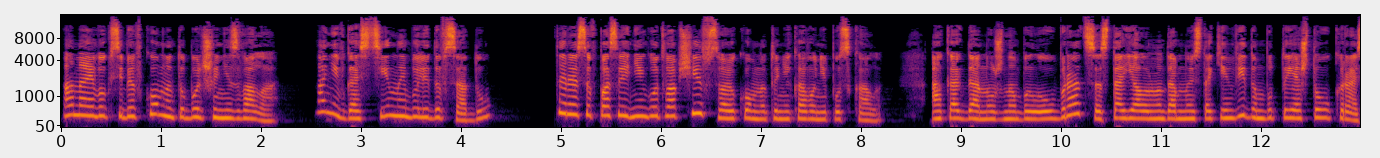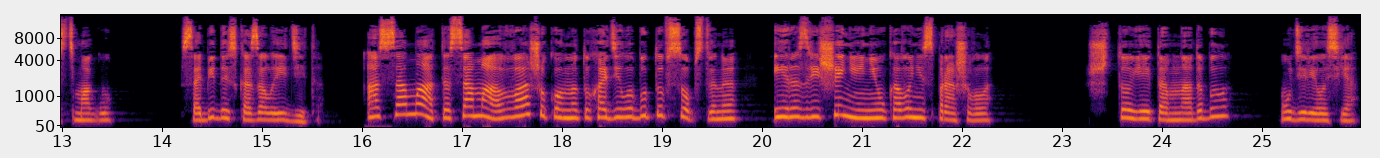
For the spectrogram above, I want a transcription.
Она его к себе в комнату больше не звала. Они в гостиной были да в саду. Тереса в последний год вообще в свою комнату никого не пускала. А когда нужно было убраться, стояла надо мной с таким видом, будто я что украсть могу. С обидой сказала Эдита. А сама-то сама в вашу комнату ходила, будто в собственную, и разрешения ни у кого не спрашивала. Что ей там надо было? Удивилась я.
